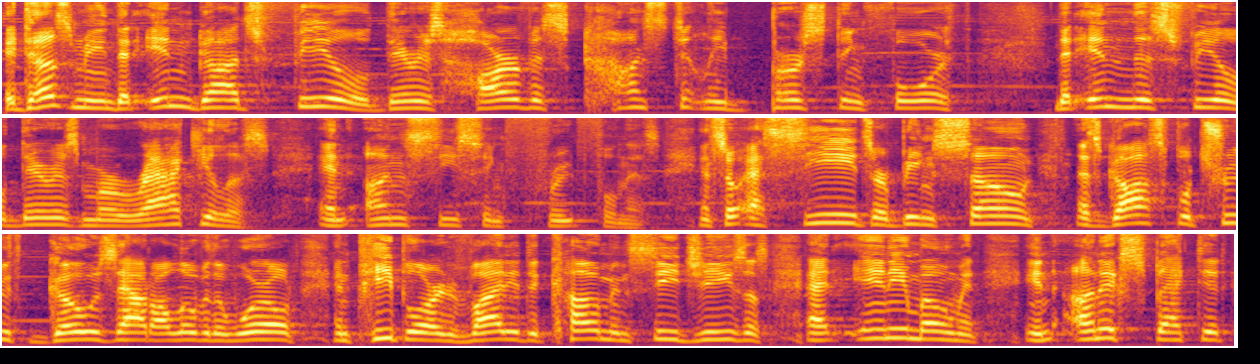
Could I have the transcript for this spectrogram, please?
It does mean that in God's field there is harvest constantly bursting forth, that in this field there is miraculous and unceasing fruitfulness. And so, as seeds are being sown, as gospel truth goes out all over the world, and people are invited to come and see Jesus at any moment in unexpected,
